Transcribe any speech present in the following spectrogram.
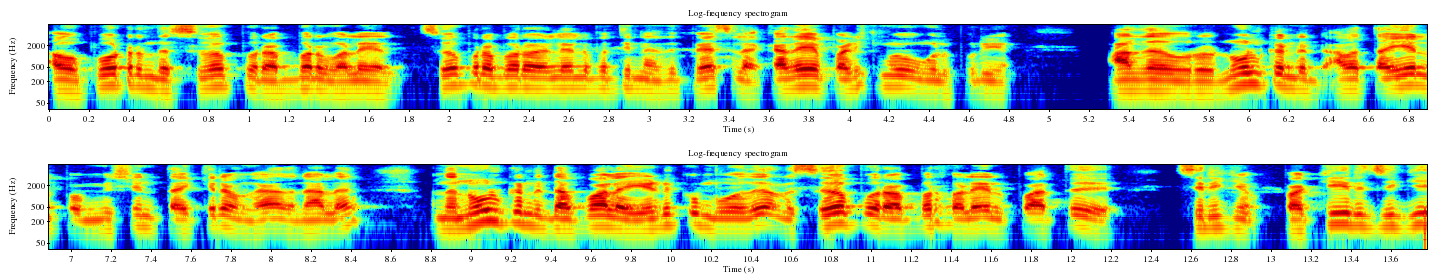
அவள் போட்டிருந்த சிவப்பு ரப்பர் வளையல். சிவப்பு ரப்பர் வளையலை பற்றி நான் இது பேசலை. கதையை படிக்கும்போது உங்களுக்கு புரியும். அந்த ஒரு நூல்கண்டு அவ தையல் இப்போ மிஷின் தைக்கிறவங்க அதனால அந்த நூல்கண்டு டப்பாவில் எடுக்கும்போது அந்த சிவப்பு ரப்பர் வளையல் பார்த்து சிரிக்கும். பக்கீரிச்சிக்கு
